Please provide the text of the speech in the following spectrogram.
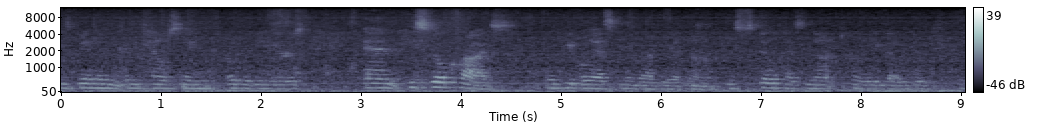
he's been in, in counseling over the years, and he still cries when people ask him about Vietnam. He still has not totally got it. He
